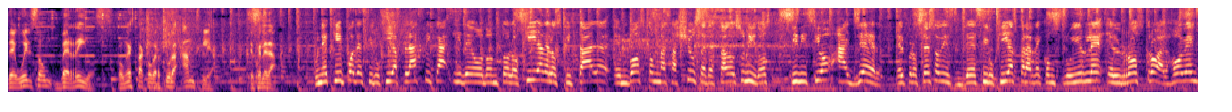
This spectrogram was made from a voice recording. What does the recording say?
de Wilson Berríos con esta cobertura amplia que se le da. Un equipo de cirugía plástica y de odontología del hospital en Boston, Massachusetts, Estados Unidos, inició ayer el proceso de, cirugías para reconstruirle el rostro al joven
